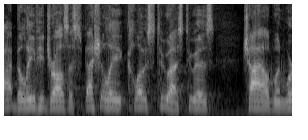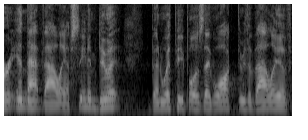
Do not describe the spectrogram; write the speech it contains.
I believe he draws especially close to us, to his child, when we're in that valley. I've seen him do it, been with people as they've walked through the valley of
